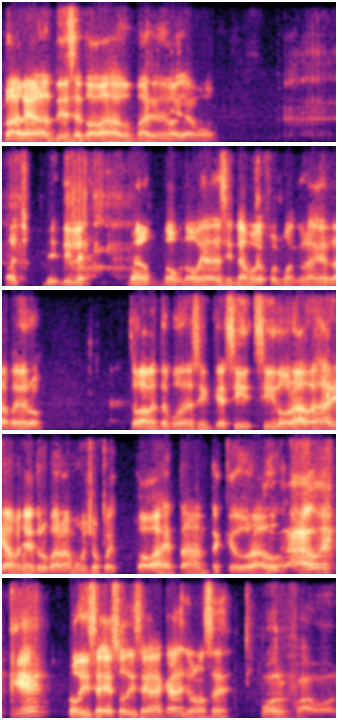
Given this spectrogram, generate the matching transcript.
Varea nos dice, tú abajo de un barrio de Bayamón. Dile, bueno, no, no voy a decir nada porque formo aquí una guerra, pero solamente puedo decir que si, si Dorado es área metro para muchos, pues tu abajo está antes que Dorado. ¿Dorado es qué? Lo dice, eso dicen acá, yo no sé. Por favor.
